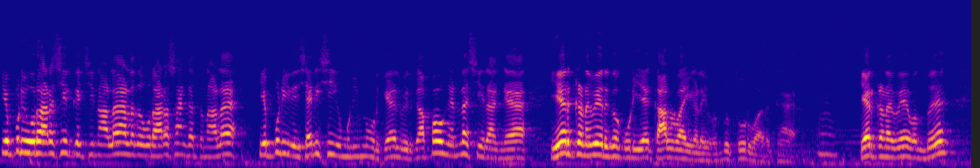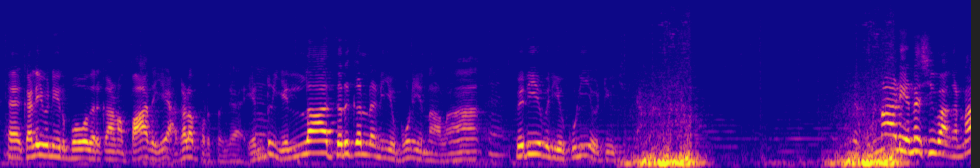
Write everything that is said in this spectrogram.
எப்படி ஒரு அரசியல் கட்சினால அல்லது ஒரு அரசாங்கத்தினால எப்படி இதை சரி செய்ய முடியும்னு ஒரு கேள்வி இருக்குது அப்போ அவங்க என்ன செய்கிறாங்க ஏற்கனவே இருக்கக்கூடிய கால்வாய்களை வந்து தூர்வாருங்க. ஏற்கனவே வந்து அஹ், கழிவுநீர் போவதற்கான பாதையை அகலப்படுத்துங்க. என்று எல்லா தெருக்களில் நீங்கள் போனீங்கன்னாலும் பெரிய பெரிய குழியை வெட்டி வச்சிருக்காங்க. முன்னாடி என்ன செய்வாங்கன்னா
